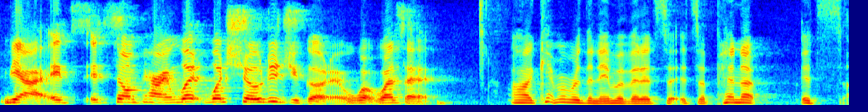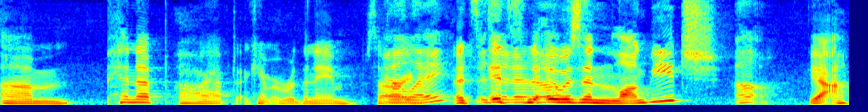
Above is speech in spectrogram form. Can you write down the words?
Yeah, it's it's so empowering. What what show did you go to? What was it? Oh, I can't remember the name of it. It's a, it's a pinup. It's um pinup. Oh, I have to. I can't remember the name. Sorry. LA? It's Is it it's in it was in Long Beach. Oh. Yeah.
